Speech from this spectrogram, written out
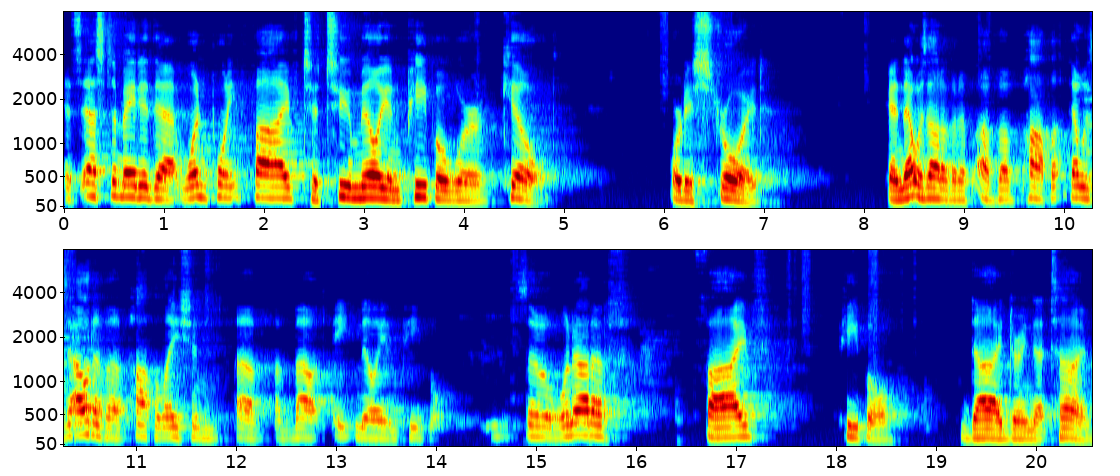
it's estimated that 1.5 to 2 million people were killed or destroyed. And that was out of a, of a pop, that was out of a population of about 8 million people. So one out of five people died during that time.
